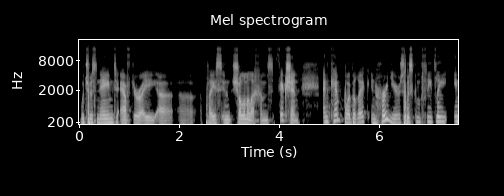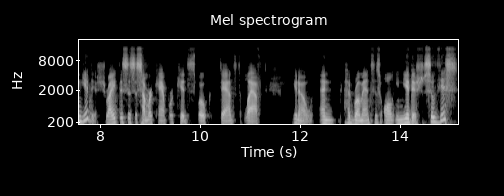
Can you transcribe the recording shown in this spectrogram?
which was named after a, uh, a place in Sholem Aleichem's fiction and camp Boiberik in her years was completely in yiddish right? This is a summer camp where kids spoke danced laughed you know and had romances all in yiddish. So this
